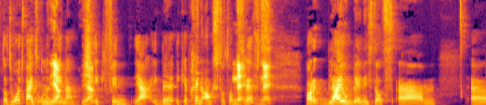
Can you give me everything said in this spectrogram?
dat hoort bij het ondernemen. Ja, Dus ik vind, ja, ik, ben, ik heb geen angst wat dat nee, betreft. nee. Waar ik blij om ben, is dat, ehm, eh,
